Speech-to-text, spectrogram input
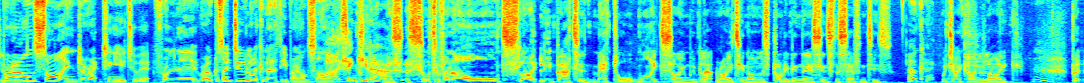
time to brown sign directing you to it from the road? Because I do like an earthy brown sign. I think it has a sort of an old, slightly battered metal white sign with black writing on it. It's probably been there since the seventies. Okay. which I kind of like. But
